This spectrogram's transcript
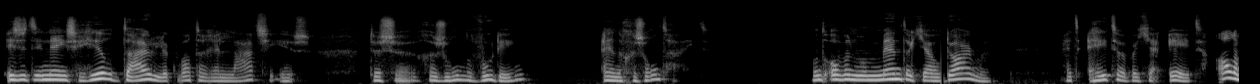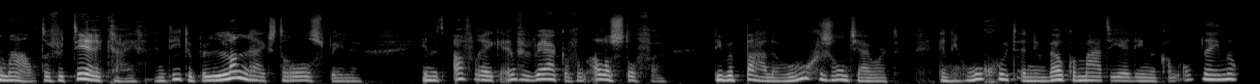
is het ineens heel duidelijk wat de relatie is tussen gezonde voeding en gezondheid. Want op het moment dat jouw darmen het eten wat je eet allemaal te verteren krijgen en die de belangrijkste rol spelen in het afbreken en verwerken van alle stoffen die bepalen hoe gezond jij wordt en hoe goed en in welke mate jij dingen kan opnemen,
